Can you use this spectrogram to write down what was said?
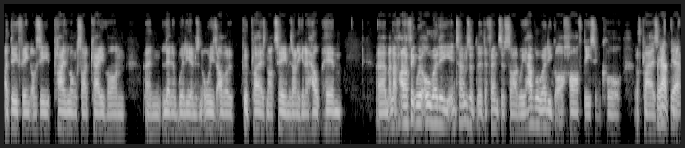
I do think obviously playing alongside Kayvon and Leonard Williams and all these other good players in our team is only going to help him um, and, I, and, I, think we're already, in terms of the defensive side, we have already got a half decent core of players we have, yeah.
